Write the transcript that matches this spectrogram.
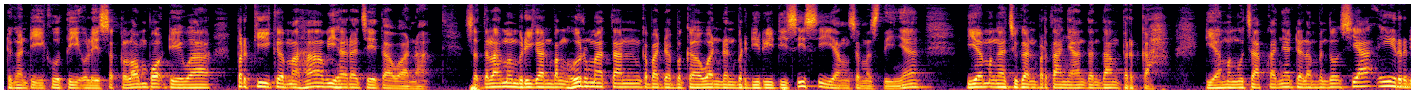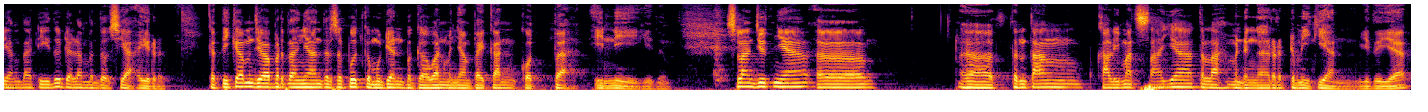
dengan diikuti oleh sekelompok dewa pergi ke Mahawihara Cetawana. Setelah memberikan penghormatan kepada begawan dan berdiri di sisi yang semestinya, dia mengajukan pertanyaan tentang berkah. Dia mengucapkannya dalam bentuk syair yang tadi itu dalam bentuk syair. Ketika menjawab pertanyaan tersebut, kemudian begawan menyampaikan khotbah ini gitu. Selanjutnya eh, uh, tentang kalimat saya telah mendengar demikian gitu ya.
